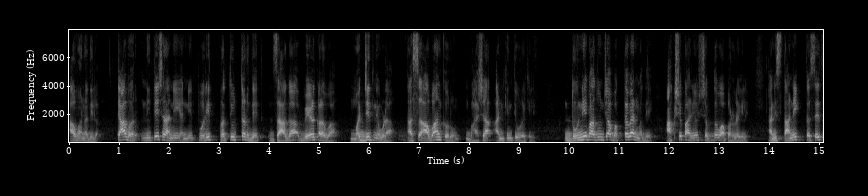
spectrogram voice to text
आव्हानं दिलं. त्यावर नितेश राणे यांनी त्वरित प्रत्युत्तर देत जागा वेळ कळवा मस्जिद निवडा असं आवाहन करून भाषा आणखीन तीव्र केली. दोन्ही बाजूंच्या वक्तव्यांमध्ये आक्षेपार्ह शब्द वापरले गेले आणि स्थानिक तसेच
